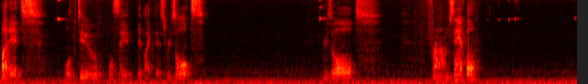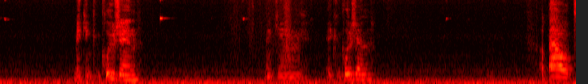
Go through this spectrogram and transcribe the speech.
but it's, we'll do, we'll say it like this, results, results from sample, making conclusion, making a conclusion about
